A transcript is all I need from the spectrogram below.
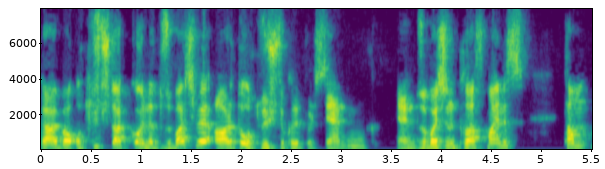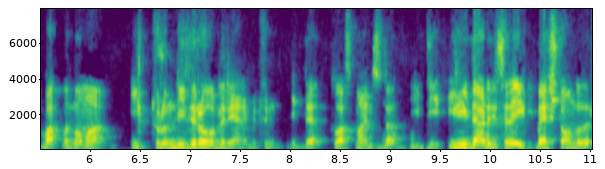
galiba 33 dakika oynadı Zubac ve artı 33'tü Clippers. Yani, hmm. yani Zubac'ın plus minus tam bakmadım ama ilk turun lideri olabilir yani bütün ligde plus minus'ta. Lider değilse de ilk 5'te ondadır.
